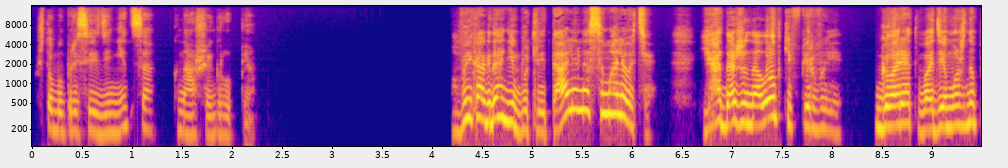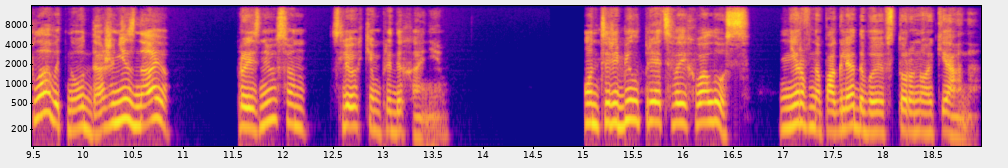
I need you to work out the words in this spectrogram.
чтобы присоединиться к нашей группе. «Вы когда-нибудь летали на самолете? Я даже на лодке впервые. Говорят, в воде можно плавать, но даже не знаю», произнес он с легким придыханием. Он теребил прядь своих волос, нервно поглядывая в сторону океана.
